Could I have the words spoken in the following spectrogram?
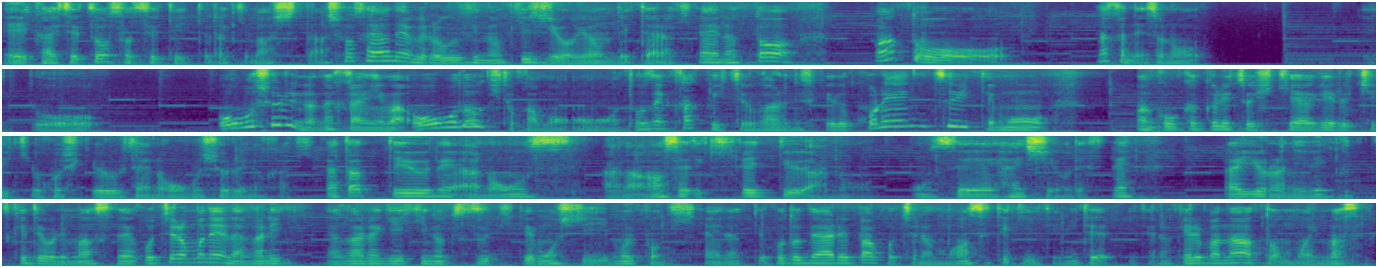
え、解説をさせていただきました。詳細はね、ブログの記事を読んでいただきたいのと、あと、なんかね、その、えっと、応募処理の中には応募動機とかも当然書く必要があるんですけど、これについても、まあ、合格率を引き上げる地域おこし協力隊の応募書類の書き方っていうね、あの、音あの合わせて聞きたいっていう、あの、音声配信をですね、概要欄にリンクつけておりますので、こちらもね、流れ、流れ聞きの続きでもしもう一本聞きたいなっていうことであれば、こちらも合わせて聞いてみていただければなと思います。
